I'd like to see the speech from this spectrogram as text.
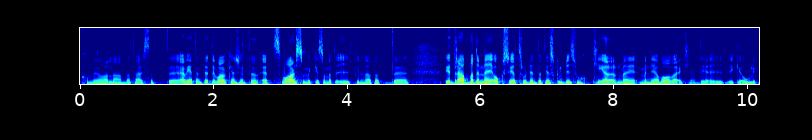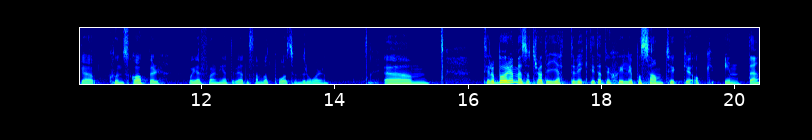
kommer jag ha landat här. Så att, eh, jag vet inte, det var kanske inte ett svar så mycket som ett ifyllnad att eh, det drabbade mig också. Jag trodde inte att jag skulle bli så chockerad, men, men jag var verkligen det i vilka olika kunskaper och erfarenheter vi hade samlat på oss under åren. Um, till att börja med så tror jag att det är jätteviktigt att vi skiljer på samtycke och inte.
